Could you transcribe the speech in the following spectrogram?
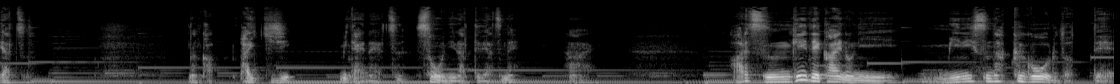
やつ。なんか、パイ生地みたいなやつ。層になってるやつね。はい。あれすんげえでかいのに、ミニスナックゴールドって、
